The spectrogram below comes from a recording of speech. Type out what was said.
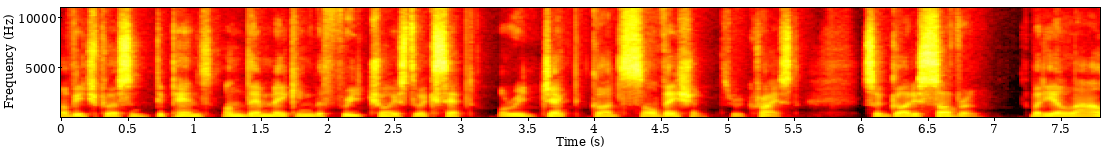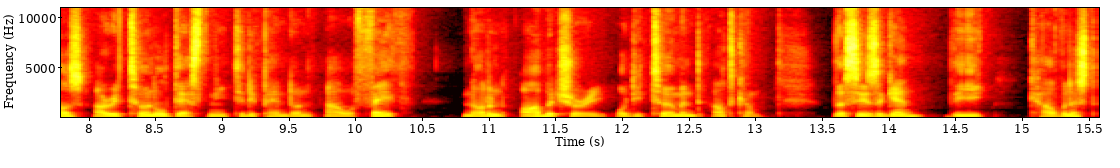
of each person depends on them making the free choice to accept or reject God's salvation through Christ. So God is sovereign, but He allows our eternal destiny to depend on our faith, not an arbitrary or determined outcome. This is again the Calvinist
